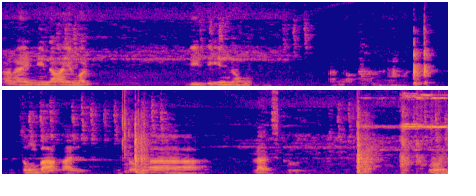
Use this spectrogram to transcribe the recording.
Para hindi na kayo mag didiin ng ano, itong bakal, itong uh, flat screw. Uy.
